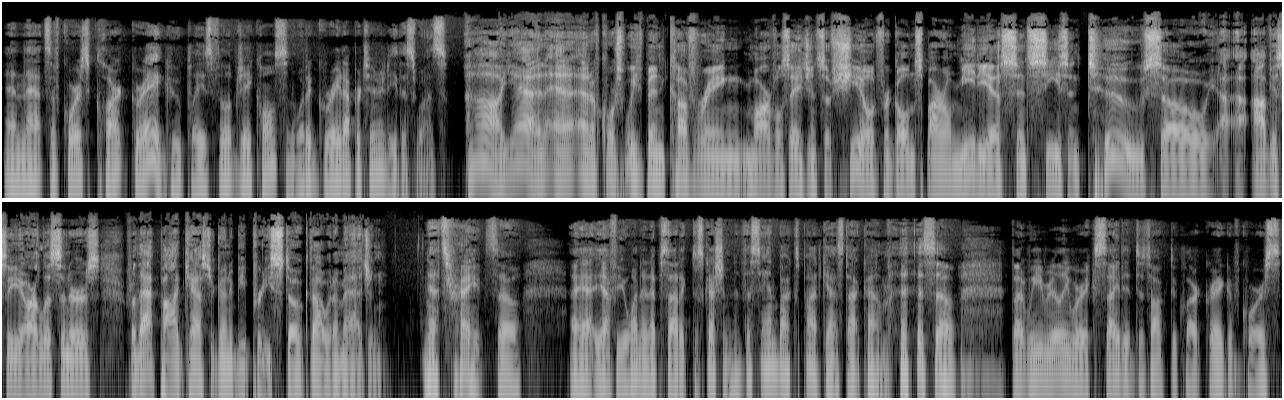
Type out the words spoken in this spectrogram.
And that's, of course, Clark Gregg, who plays Philip J. Coulson. What a great opportunity this was. Oh, yeah. And, and, and, of course, we've been covering Marvel's Agents of S.H.I.E.L.D. for Golden Spiral Media since season two. So uh, obviously, our listeners for that podcast are going to be pretty stoked, I would imagine. That's right. So, uh, yeah, yeah, if you want an episodic discussion, the sandboxpodcast.com. so, but we really were excited to talk to Clark Gregg, of course.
